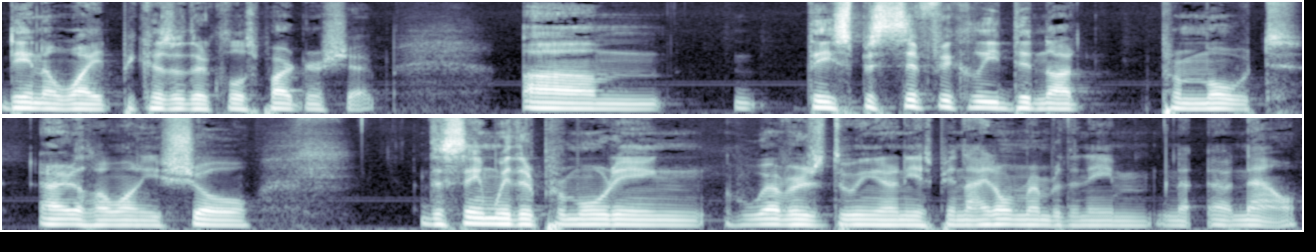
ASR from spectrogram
Dana White because of their close partnership, um, they specifically did not promote Ariel Helwani's show the same way they're promoting whoever's doing it on ESPN. I don't remember the name n- uh, now,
